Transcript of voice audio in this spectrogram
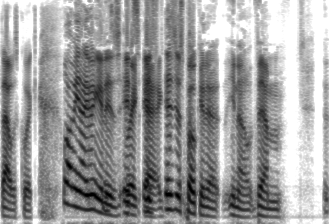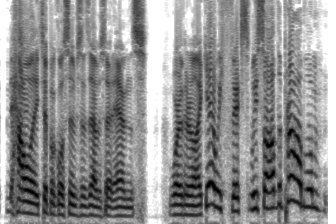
that was quick. Well, I mean, I think it is. It's It's it's, it's just poking at you know them how a typical Simpsons episode ends, where they're like, "Yeah, we fixed, we solved the problem.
